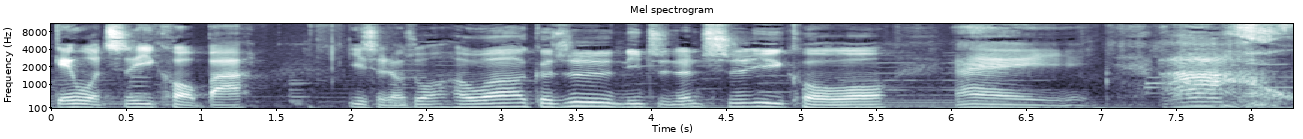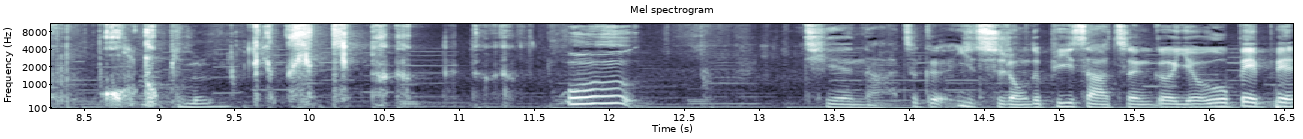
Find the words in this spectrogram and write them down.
给我吃一口吧。”异齿龙说：“好啊，可是你只能吃一口哦。”哎，啊，哦。天哪，这个异齿龙的披萨整个又被被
